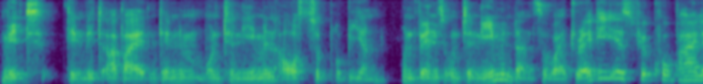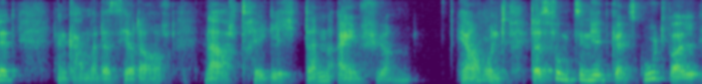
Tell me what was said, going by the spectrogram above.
mit den Mitarbeitenden im Unternehmen auszuprobieren. Und wenn das Unternehmen dann soweit ready ist für Copilot, dann kann man das ja dann auch nachträglich dann einführen. Ja, und das funktioniert ganz gut, weil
